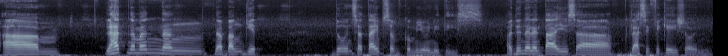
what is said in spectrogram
um, lahat naman ng nabanggit doon sa types of communities. O doon na lang tayo sa classification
